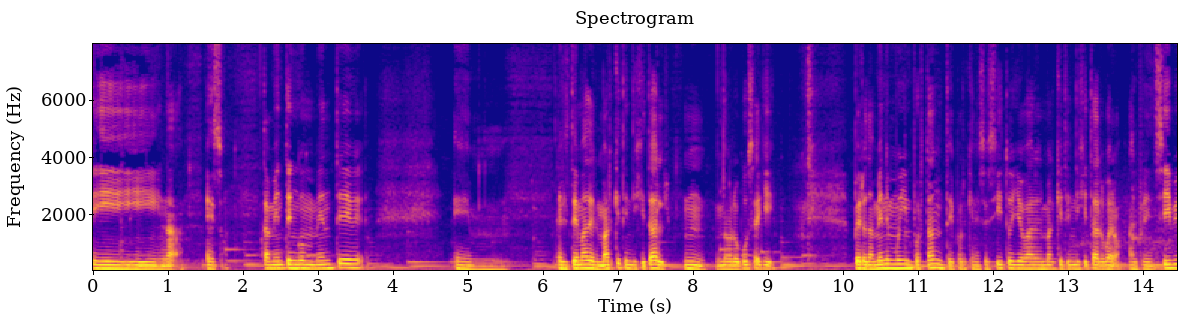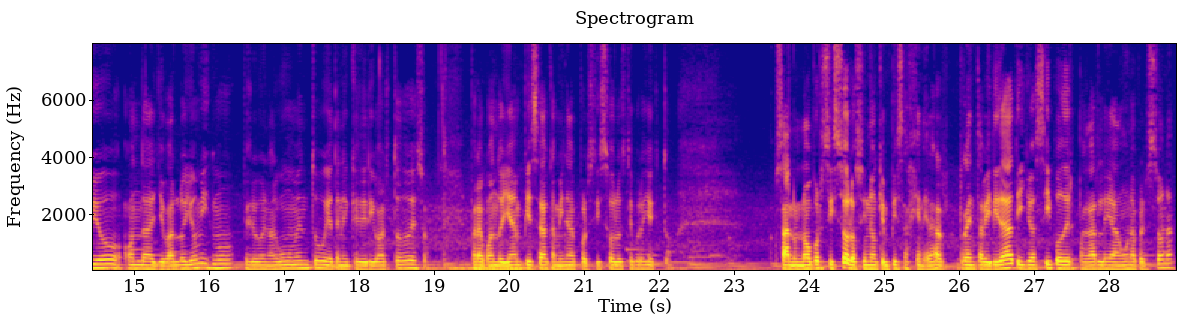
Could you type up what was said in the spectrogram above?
Y nada, eso. También tengo en mente em, el tema del marketing digital. Mm, no lo puse aquí pero también es muy importante porque necesito llevar el marketing digital. Bueno, al principio onda llevarlo yo mismo, pero en algún momento voy a tener que derivar todo eso para cuando ya empiece a caminar por sí solo este proyecto. Sea, no, por sí solo, sino que empiece a generar rentabilidad y yo así poder pagarle a una persona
